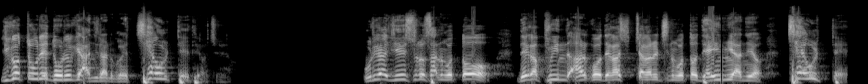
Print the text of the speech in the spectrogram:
이것도 우리의 노력이 아니라는 거예요. 채울 때 되어져요. 우리가 예수로 사는 것도 내가 부인하고 내가 십자가를 지는 것도 내 힘이 아니에요. 채울 때.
